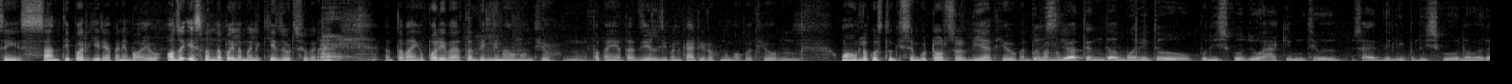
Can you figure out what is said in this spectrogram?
चाहिँ शान्ति प्रक्रिया पनि भयो। अझ यसभन्दा पहिला मैले के जोड्छु भने तपाईँको परिवार त दिल्लीमा हुनुहुन्थ्यो तपाईँ यता जेल जीवन काटिराख्नु भएको थियो। उहाँहरूलाई कस्तो किसिमको टर्चर दिएको थियो भनेर अत्यन्त मैले त्यो पुलिसको जो हाकिम थियो सायद दिल्ली पुलिसको नभएर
